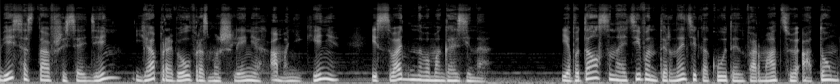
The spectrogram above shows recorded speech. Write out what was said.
Весь оставшийся день я провел в размышлениях о манекене из свадебного магазина. Я пытался найти в интернете какую-то информацию о том,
